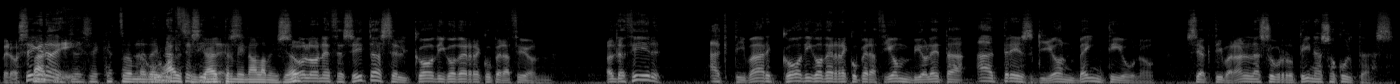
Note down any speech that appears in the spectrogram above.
Pero siguen Vale, ahí. es que esto me da igual si ya he terminado la misión. Solo necesitas el código de recuperación. Al decir activar código de recuperación violeta A3-21, se activarán las subrutinas ocultas.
